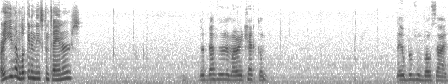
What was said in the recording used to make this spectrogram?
Are you even looking in these containers? There's nothing in them. I already checked them. They open from both sides.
